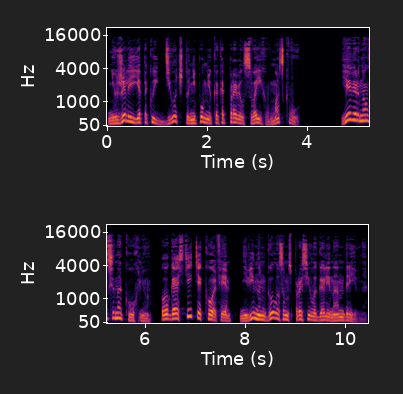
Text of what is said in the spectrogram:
Неужели я такой идиот, что не помню, как отправил своих в Москву? Я вернулся на кухню. «Угостите кофе?» — невинным голосом спросила Галина Андреевна.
